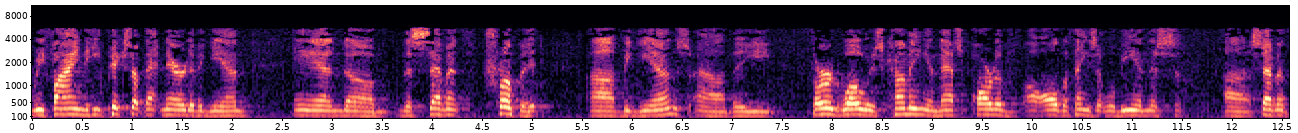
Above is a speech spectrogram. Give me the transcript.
we find he picks up that narrative again, and um, the seventh trumpet uh, begins. Uh, the third woe is coming, and that's part of all the things that will be in this uh, seventh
